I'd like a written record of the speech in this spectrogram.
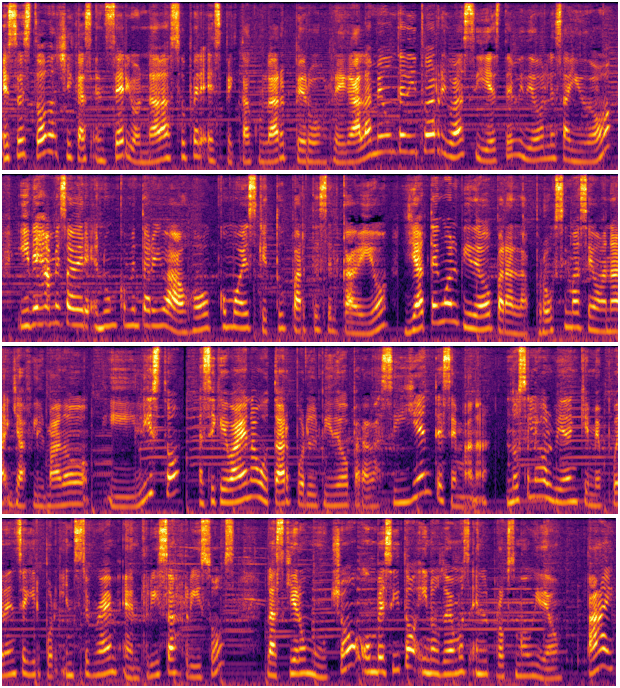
Eso es todo chicas, en serio, nada súper espectacular, pero regálame un dedito arriba si este video les ayudó y déjame saber en un comentario abajo cómo es que tú partes el cabello. Ya tengo el video para la próxima semana ya filmado y listo, así que vayan a votar por el video para la siguiente semana. No se les olviden que me pueden seguir por Instagram en risas rizos. Las quiero mucho, un besito y nos vemos en el próximo video. Bye!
